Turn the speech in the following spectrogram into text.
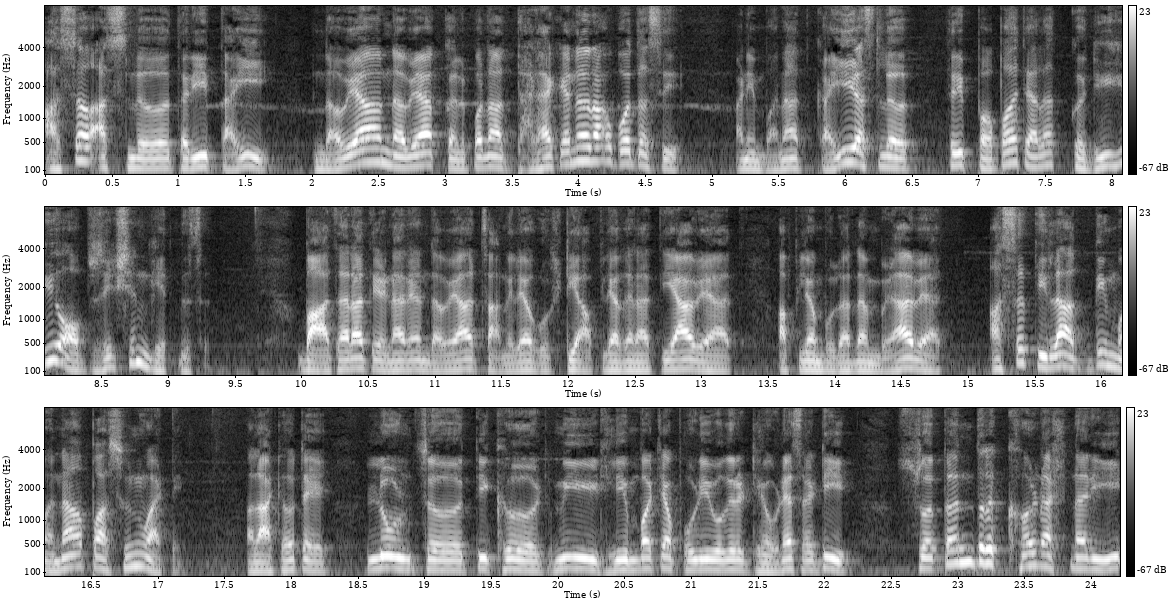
असं असलं तरी ताई नव्या नव्या कल्पना धडाक्यानं राबवत असे आणि मनात काही असलं तरी पप्पा त्याला कधीही ऑब्जेक्शन घेत नसत. बाजारात येणाऱ्या नव्या चांगल्या गोष्टी आपल्या घरात याव्यात आपल्या मुलांना मिळाव्यात असं तिला अगदी मनापासून वाटे. मला आठवतंय लोणचं तिखट मीठ लिंबाच्या फोडी वगैरे ठेवण्यासाठी स्वतंत्र खण असणारी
